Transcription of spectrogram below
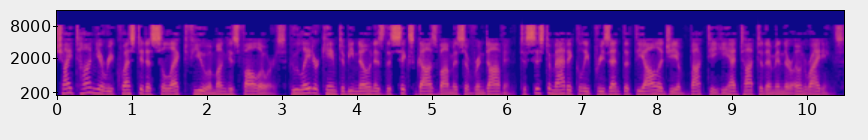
Chaitanya requested a select few among his followers who later came to be known as the six Gosvamis of Vrindavan to systematically present the theology of bhakti he had taught to them in their own writings.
